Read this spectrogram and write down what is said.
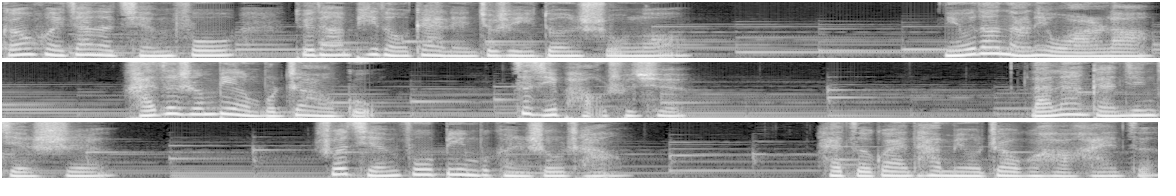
刚回家的前夫对她劈头盖脸就是一顿数落：“你又到哪里玩了？孩子生病了不照顾，自己跑出去。”兰兰赶紧解释，说前夫并不肯收场，还责怪她没有照顾好孩子。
